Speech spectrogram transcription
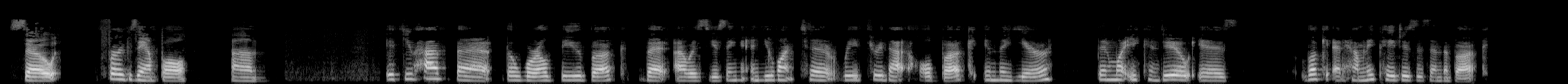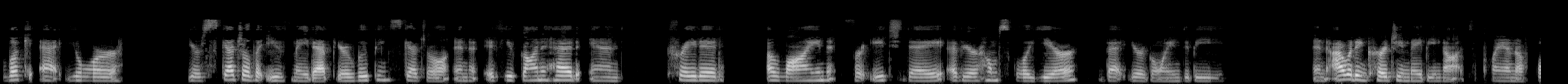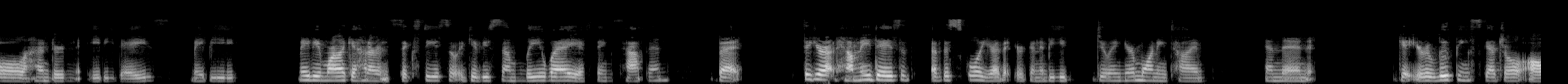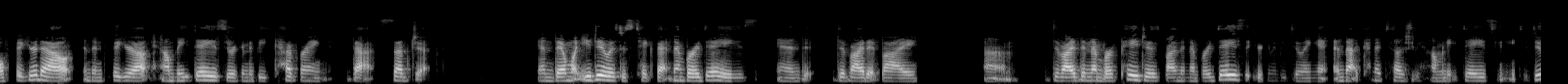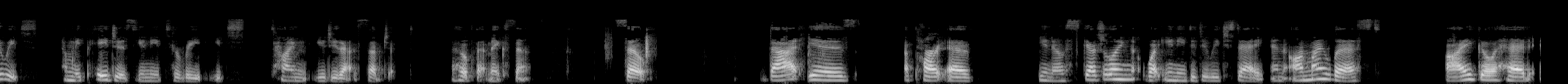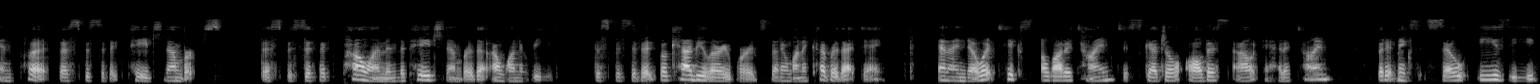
So, for example, um, if you have the, the worldview book that I was using and you want to read through that whole book in the year, then what you can do is look at how many pages is in the book, look at your your schedule that you've made up, your looping schedule, and if you've gone ahead and created a line for each day of your homeschool year that you're going to be and I would encourage you maybe not to plan a full 180 days, maybe maybe more like 160. So it give you some leeway if things happen, but figure out how many days of, of the school year that you're going to be doing your morning time and then get your looping schedule all figured out and then figure out how many days you're going to be covering that subject. And then what you do is just take that number of days and divide it by, um, divide the number of pages by the number of days that you're going to be doing it. And that kind of tells you how many days you need to do each how many pages you need to read each time you do that subject. I hope that makes sense. So that is a part of, you know, scheduling what you need to do each day. And on my list, I go ahead and put the specific page numbers, the specific poem and the page number that I want to read, the specific vocabulary words that I want to cover that day. And I know it takes a lot of time to schedule all this out ahead of time, but it makes it so easy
